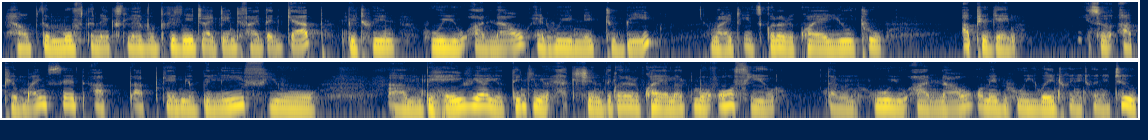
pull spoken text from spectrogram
help them move to the next level because you need to identify the gap between who you are now and who you need to be, right? It's going to require you to up your game. So, up your mindset, up, up game your belief, your um, behavior, your thinking, your action. They're going to require a lot more of you than who you are now or maybe who you were in 2022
